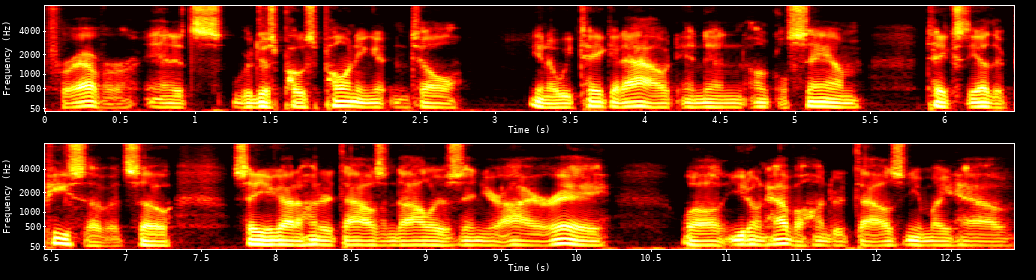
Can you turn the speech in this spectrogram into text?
forever, and it's we're just postponing it until you know we take it out, and then Uncle Sam takes the other piece of it. So, say you got hundred thousand dollars in your IRA. Well, you don't have a hundred thousand. You might have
